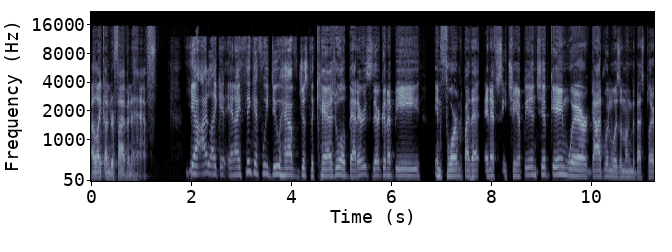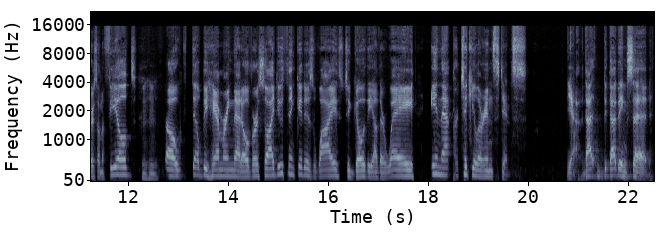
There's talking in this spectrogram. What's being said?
I like under five and a half. Yeah, I like it. And I think if we do have just the casual betters, they're going to be informed by that NFC championship game where Godwin was among the best players on the field. Mhm. So they'll be hammering that over. So I do think it is wise to go the other way in that particular instance. Yeah. That that being said,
